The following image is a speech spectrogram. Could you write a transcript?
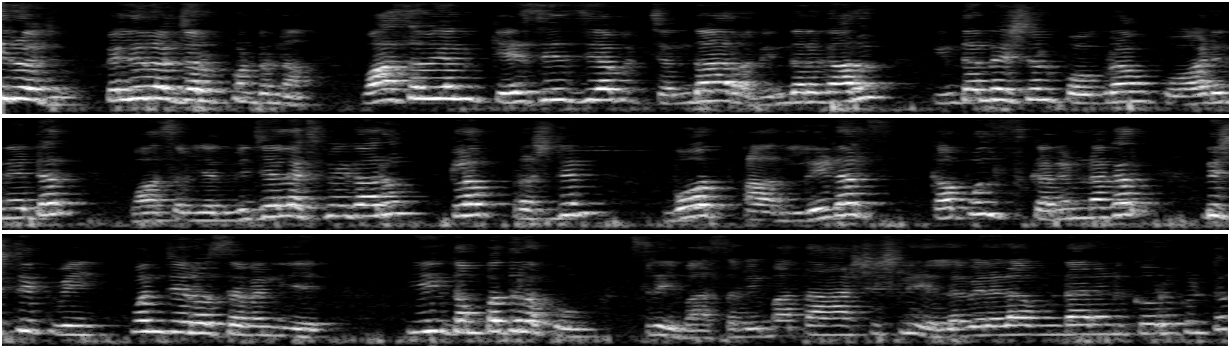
ఈరోజు రోజు పెళ్ళి రోజు జరుపుకుంటున్న వాసవ్యం KCGM Chanda Ravinder garu international programme coordinator Vasavyam Vijayalakshmi గారు club president both are leaders couples Karimnagar district V one zero seven A. ఈ దంపతులకు శ్రీ వాసవి మాత ఆశిష్లు ఎల్లవేళలా ఉండాలని కోరుకుంటూ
